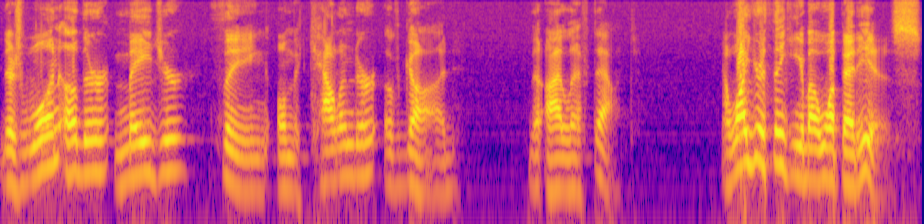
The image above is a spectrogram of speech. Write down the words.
There's one other major thing on the calendar of God that I left out. Now, while you're thinking about what that is,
